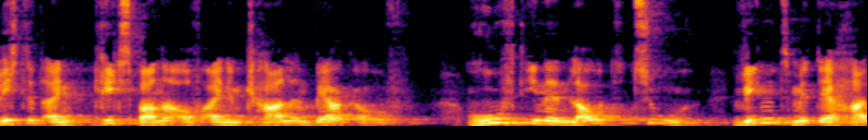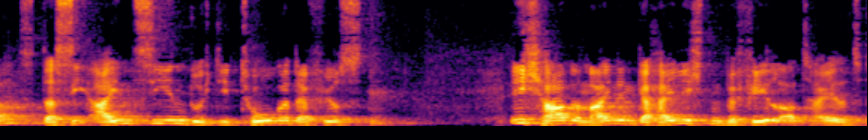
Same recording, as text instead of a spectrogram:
richtet ein Kriegsbanner auf einem kahlen Berg auf ruft ihnen laut zu, winkt mit der Hand, dass sie einziehen durch die Tore der Fürsten. Ich habe meinen geheiligten Befehl erteilt,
